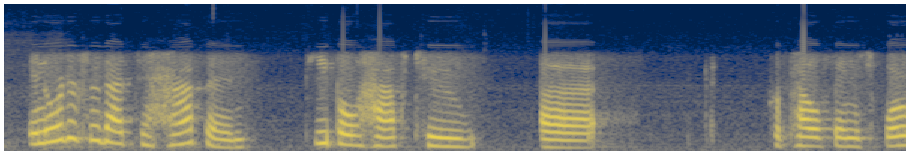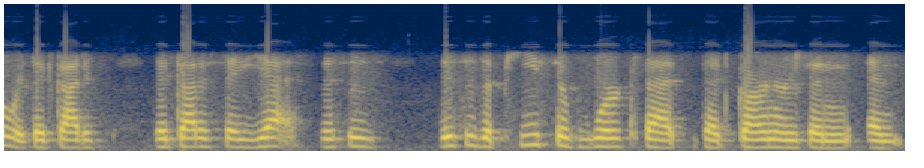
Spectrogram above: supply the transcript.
in order for that to happen, people have to uh, propel things forward. They've got to they've got to say yes. This is this is a piece of work that that garners and an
